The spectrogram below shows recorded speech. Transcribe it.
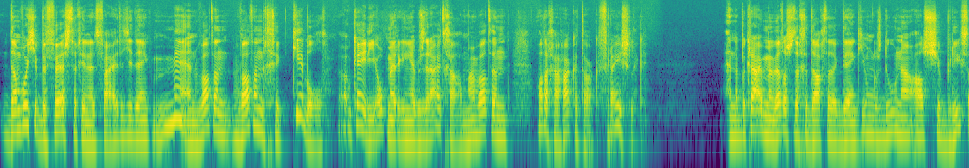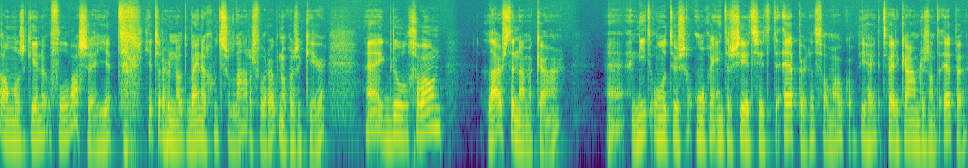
Dan word je bevestigd in het feit dat je denkt: man, wat een, wat een gekibbel. Oké, die opmerking hebben ze eruit gehaald, maar wat een, wat een gehakketak. Vreselijk. En dan bekruipt me wel eens de gedachte dat ik denk... jongens, doe nou alsjeblieft allemaal eens een keer volwassen. Je hebt, je hebt er ook bijna goed salaris voor ook nog eens een keer. Ik bedoel, gewoon luister naar elkaar. Eh, niet ondertussen ongeïnteresseerd zitten te appen. Dat valt me ook op. Die hele Tweede Kamer is aan het appen.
